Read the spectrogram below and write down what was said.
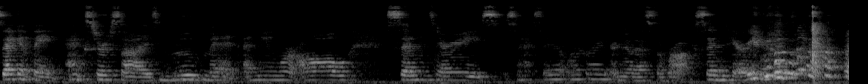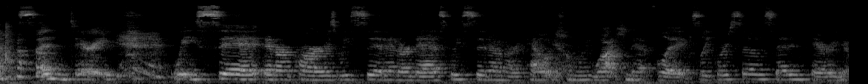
Second thing, exercise, movement. I mean, we're all sedentary. Did I say that word right? Or no, that's the rock. Sedentary. sedentary. We sit in our cars. We sit at our desk. We sit on our couch yeah. and we watch Netflix. Like we're so sedentary. Yeah.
